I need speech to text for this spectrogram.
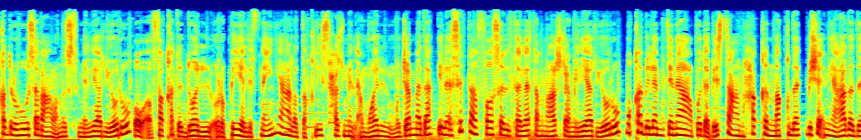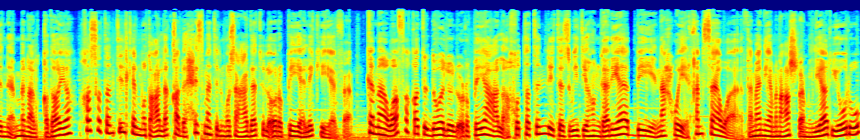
قدره 7.5 مليار يورو ووافقت الدول الأوروبية الاثنين على تقليص حجم الأموال المجمدة إلى 6.3 مليار يورو مقابل امتناع بودابست عن حق النقد بشأن عدد من القضايا خاصة تلك المتعلقة بحزمة المساعدات الأوروبية لكييف. كما وافقت الدول الأوروبية على خطة لتزويد هنغاريا بنحو 5.8 مليار يورو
